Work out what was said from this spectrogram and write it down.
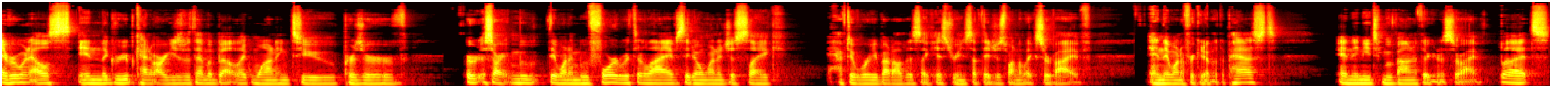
everyone else in the group kind of argues with them about like wanting to preserve, or sorry, move. They want to move forward with their lives. They don't want to just like have to worry about all this like history and stuff. They just want to like survive, and they want to forget about the past, and they need to move on if they're going to survive. But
